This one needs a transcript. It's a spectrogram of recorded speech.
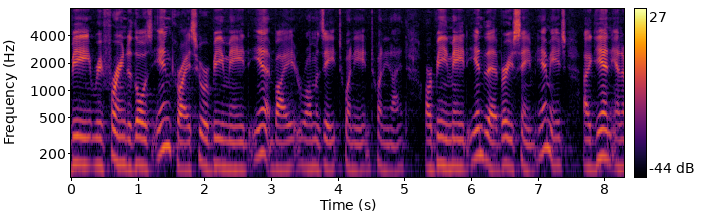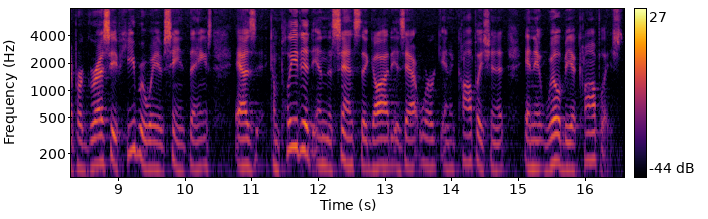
be referring to those in Christ who are being made in, by Romans 8, 28 and 29, are being made into that very same image, again, in a progressive Hebrew way of seeing things, as completed in the sense that God is at work in accomplishing it, and it will be accomplished.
